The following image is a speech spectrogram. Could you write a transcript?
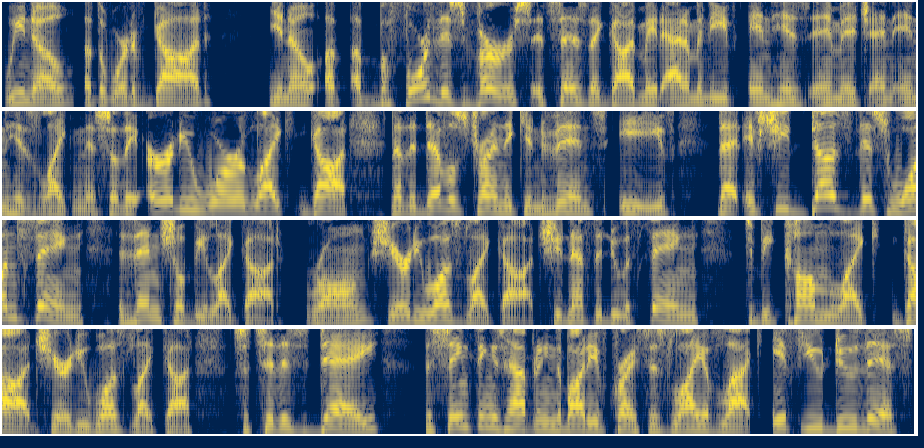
We know that the word of God you know, uh, uh, before this verse, it says that God made Adam and Eve in his image and in his likeness. So they already were like God. Now the devil's trying to convince Eve that if she does this one thing, then she'll be like God. Wrong. She already was like God. She didn't have to do a thing to become like God. She already was like God. So to this day, the same thing is happening in the body of Christ. This lie of lack. If you do this,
